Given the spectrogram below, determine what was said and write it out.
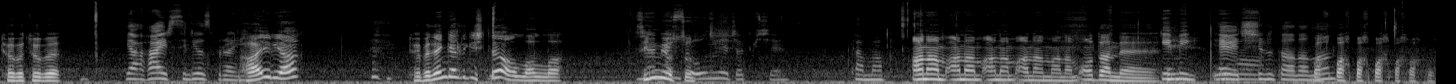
Tövbe tövbe. Ya hayır siliyoruz burayı. Hayır ya. Tövbeden geldik işte Allah Allah. Bence Silmiyorsun. olmayacak bir şey. Tamam. Anam anam anam anam anam o da ne? Gemi. Evet Oha. şunu da alalım. Bak bak bak bak bak bak bak.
